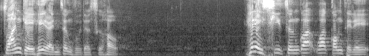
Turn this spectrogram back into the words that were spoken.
转给黑人政府的时候，迄个时阵，我我讲一个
